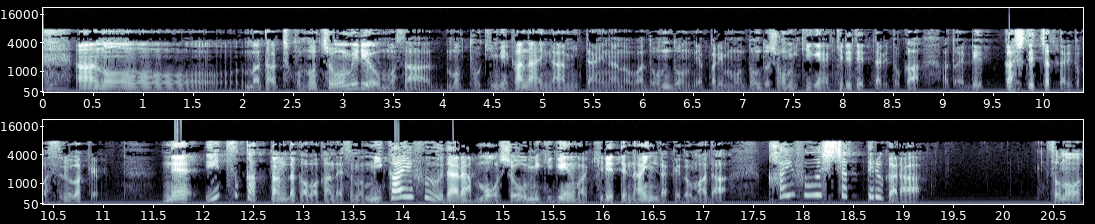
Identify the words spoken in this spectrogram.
あのー、また、この調味料もさ、もうときめかないな、みたいなのは、どんどん、やっぱりもう、どんどん賞味期限が切れてったりとか、あとは劣化してっちゃったりとかするわけ。ね、いつ買ったんだかわかんない。その未開封ならもう賞味期限は切れてないんだけど、まだ。開封しちゃってるから、その、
